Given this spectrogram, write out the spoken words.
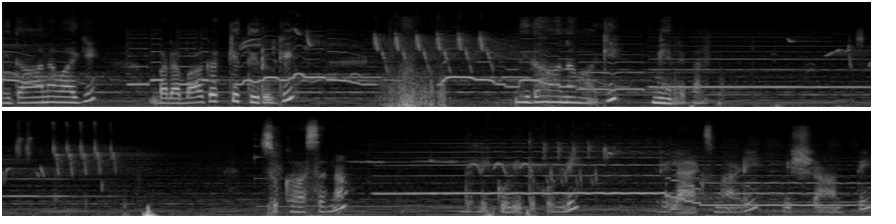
ನಿಧಾನವಾಗಿ ಬಲಭಾಗಕ್ಕೆ ತಿರುಗಿ ನಿಧಾನವಾಗಿ ಮೇಲೆ ಬನ್ನಿ. ಸುಖಾಸನದಲ್ಲಿ ಕುಳಿತುಕೊಳ್ಳಿ ರಿಲ್ಯಾಕ್ಸ್ ಮಾಡಿ, ವಿಶ್ರಾಂತಿ.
